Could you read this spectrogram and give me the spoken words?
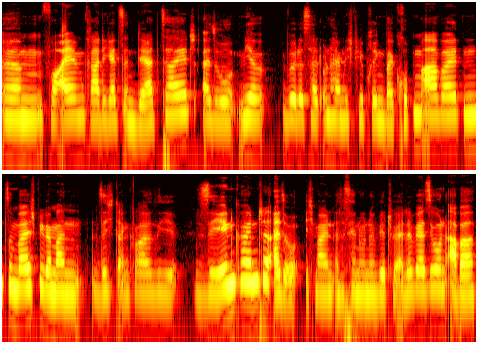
Ähm, vor allem gerade jetzt in der Zeit. Also mir würde es halt unheimlich viel bringen bei Gruppenarbeiten zum Beispiel, wenn man sich dann quasi sehen könnte. Also ich meine, es ist ja nur eine virtuelle Version, aber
